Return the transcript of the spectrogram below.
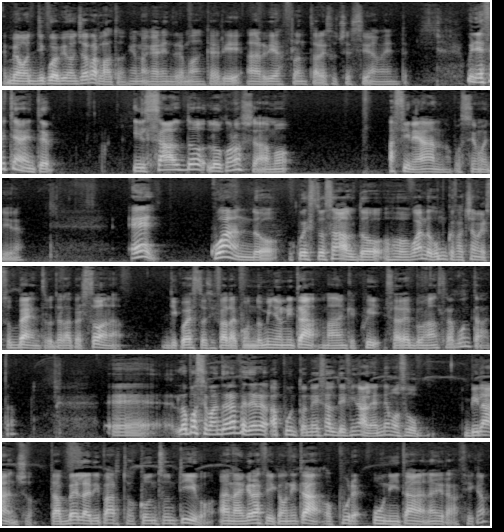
abbiamo, di cui abbiamo già parlato che magari andremo anche a, ri, a riaffrontare successivamente. Quindi effettivamente il saldo lo conosciamo a fine anno, possiamo dire. E quando questo saldo, quando comunque facciamo il subentro della persona di questo si fa da condominio unità, ma anche qui sarebbe un'altra puntata, eh, lo possiamo andare a vedere appunto nei saldi finali. Andiamo su bilancio, tabella di parto consuntivo, anagrafica unità oppure unità anagrafica,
